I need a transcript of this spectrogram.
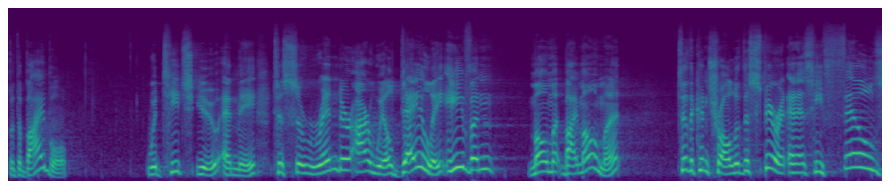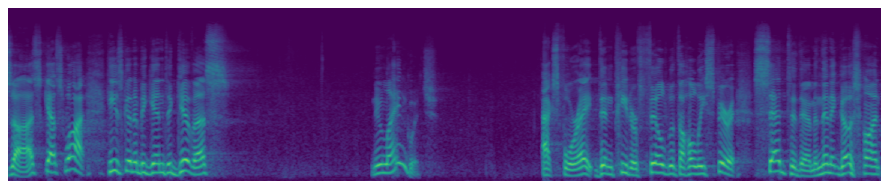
But the Bible would teach you and me to surrender our will daily, even moment by moment, to the control of the Spirit. And as He fills us, guess what? He's going to begin to give us new language. Acts 4 8. Then Peter, filled with the Holy Spirit, said to them, and then it goes on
